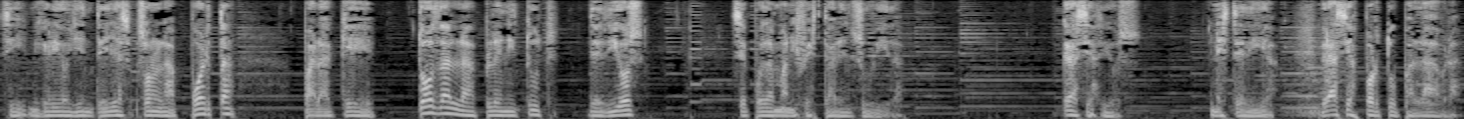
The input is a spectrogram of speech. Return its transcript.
Sí, mi querido oyente, ellas son la puerta para que toda la plenitud de Dios se pueda manifestar en su vida. Gracias Dios en este día. Gracias por tu palabra.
